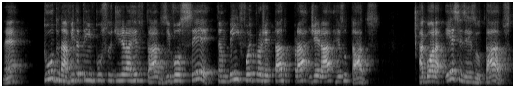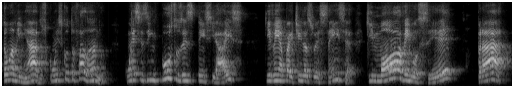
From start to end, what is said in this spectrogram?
né? Tudo na vida tem impulso de gerar resultados. E você também foi projetado para gerar resultados. Agora, esses resultados estão alinhados com isso que eu estou falando, com esses impulsos existenciais que vêm a partir da sua essência, que movem você para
